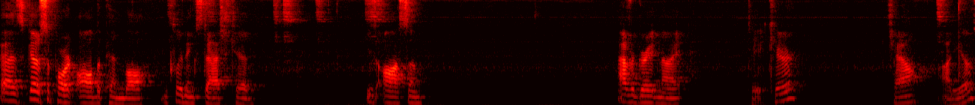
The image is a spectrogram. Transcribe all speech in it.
Guys, go support all the pinball, including Stash Kid. He's awesome. Have a great night. Take care. Ciao. Adios.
